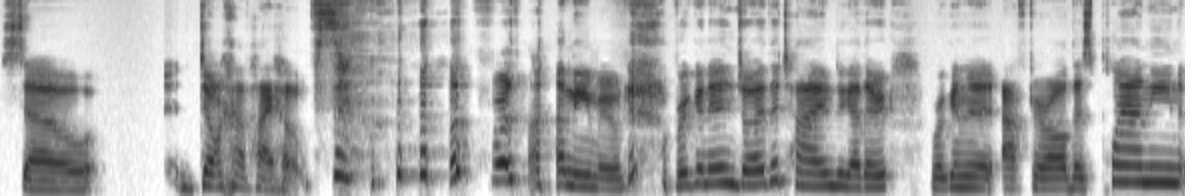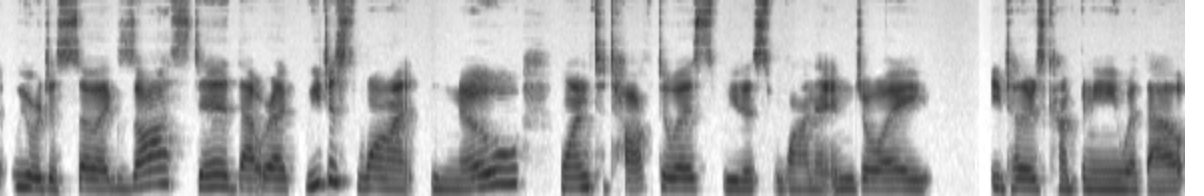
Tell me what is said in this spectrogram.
So don't have high hopes. for the honeymoon. We're going to enjoy the time together. We're going to, after all this planning, we were just so exhausted that we're like, we just want no one to talk to us. We just want to enjoy each other's company without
